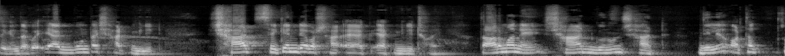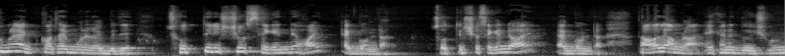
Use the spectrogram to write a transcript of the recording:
সেকেন্ড দেখো, এক ঘন্টায় ষাট মিনিট ষাট সেকেন্ডে আবার এক মিনিট হয়। তার মানে ষাট গুণন ষাট। দিলে, অর্থাৎ তোমরা এক কথায় মনে রাখবে যে ছত্রিশশো সেকেন্ডে হয় এক ঘণ্টা। ছত্রিশশো সেকেন্ডে হয় এক ঘণ্টা। তাহলে আমরা এখানে দুই শূন্য,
